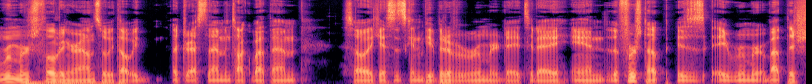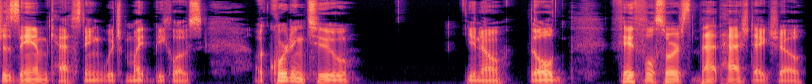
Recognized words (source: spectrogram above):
rumors floating around, so we thought we'd address them and talk about them. So I guess it's going to be a bit of a rumor day today. And the first up is a rumor about the Shazam casting, which might be close. According to, you know, the old faithful source, that hashtag show.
